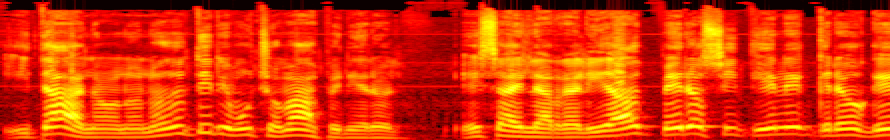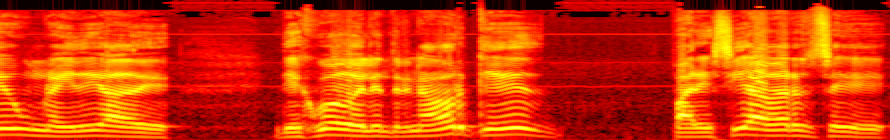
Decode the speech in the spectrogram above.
y ta, no, no, no, tiene mucho más Peñarol. Esa es la realidad, pero sí tiene, creo que, una idea de, de juego del entrenador que parecía haberse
